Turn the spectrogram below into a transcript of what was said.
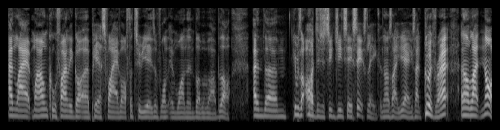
and like my uncle finally got a ps5 after two years of wanting one and blah blah blah blah. And um, he was like oh did you see gta 6 league? And i was like yeah. He's like good right? And i'm like no.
